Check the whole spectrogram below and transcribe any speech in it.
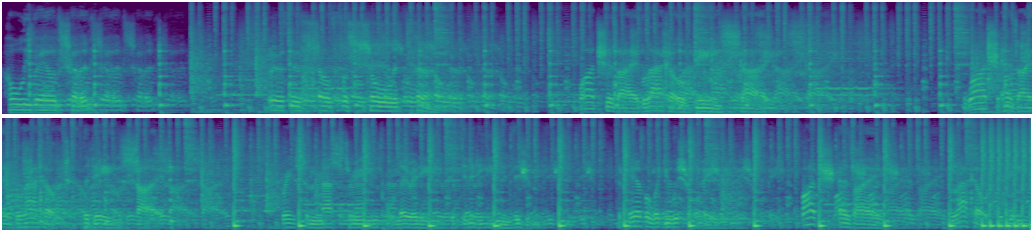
Holy Grail discovered. Earth herself a soul eternal. Watch as I black out day's sky. Watch as I black out the day's side. Grace and mastery, polarity, divinity, and vision. For what you wish for, babe. Watch as I black out the day's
